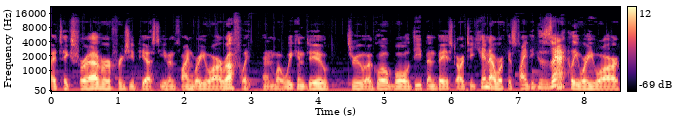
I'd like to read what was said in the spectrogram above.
it takes forever for GPS to even find where you are roughly. And what we can do through a global DePIN based RTK network is find exactly where you are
